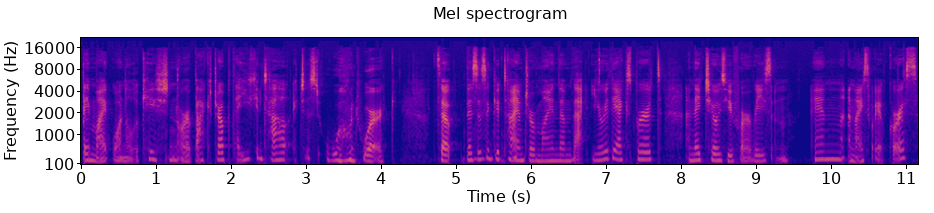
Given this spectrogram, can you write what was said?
They might want a location or a backdrop that you can tell it just won't work. So, this is a good time to remind them that you're the expert and they chose you for a reason, in a nice way, of course,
